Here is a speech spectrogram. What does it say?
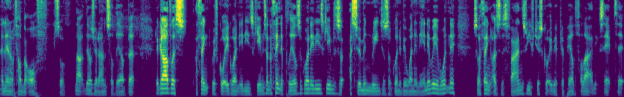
and then I'll turn it off. So that there's your answer there. But regardless, I think we've got to go into these games, and I think the players are going to these games, assuming Rangers are going to be winning anyway, won't they? So I think us as fans, we've just got to be prepared for that and accept that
